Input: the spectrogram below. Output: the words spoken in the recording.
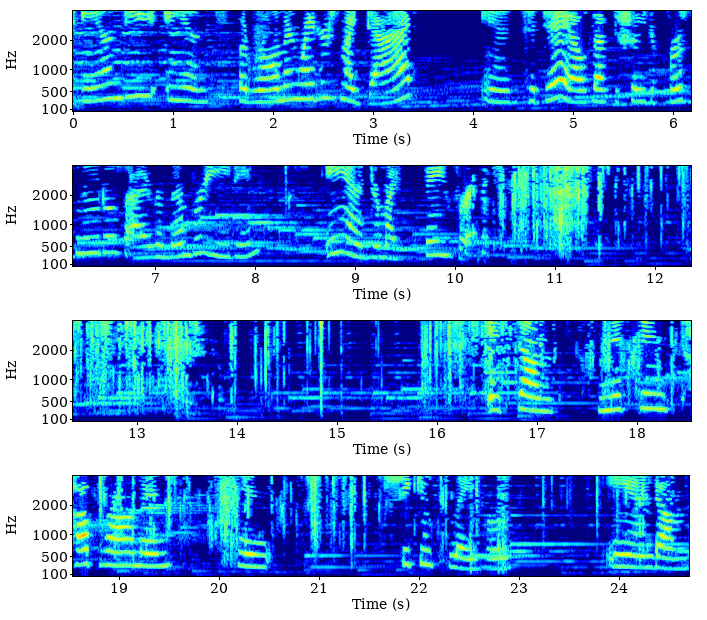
Andy, and but Ramen Rater's my dad. And today I would like to show you the first noodles I remember eating, and they're my favorite. It's um Nissin's top ramen in chicken flavor, and um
